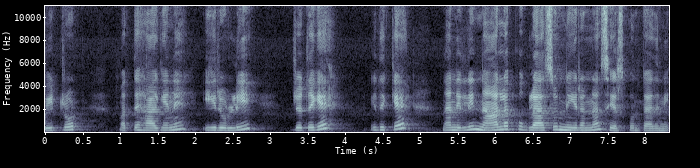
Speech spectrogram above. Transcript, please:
ಬೀಟ್ರೋಟ್, ಮತ್ತು ಹಾಗೆಯೇ ಈರುಳ್ಳಿ ಜೊತೆಗೆ ಇದಕ್ಕೆ ನಾನಿಲ್ಲಿ ನಾಲ್ಕು ಗ್ಲಾಸು ನೀರನ್ನು ಸೇರಿಸ್ಕೊತಾ ಇದ್ದೀನಿ.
